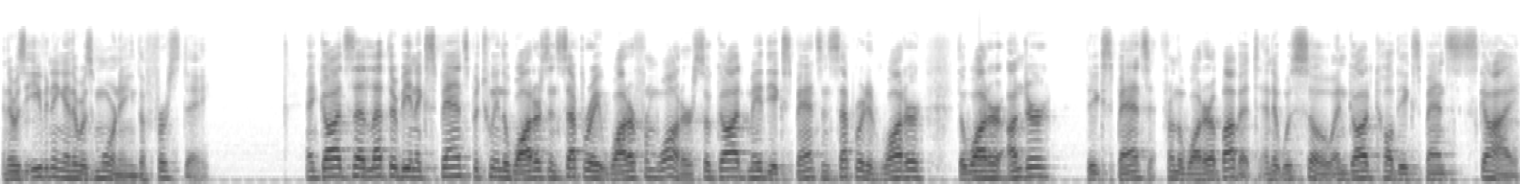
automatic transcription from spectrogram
And there was evening and there was morning, the first day. And God said, Let there be an expanse between the waters and separate water from water. So God made the expanse and separated water, the water under the expanse from the water above it. And it was so. And God called the expanse sky.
